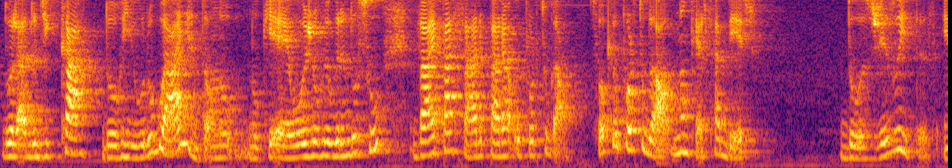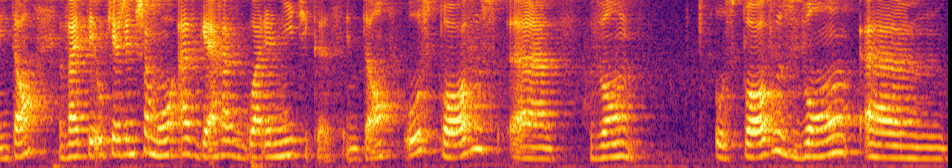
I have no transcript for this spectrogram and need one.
do lado de cá do Rio Uruguai, então no, no que é hoje o Rio Grande do Sul, vai passar para o Portugal. Só que o Portugal não quer saber dos jesuítas. Então, vai ter o que a gente chamou as guerras guaraníticas. Então, os povos uh, vão, os povos vão uh,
